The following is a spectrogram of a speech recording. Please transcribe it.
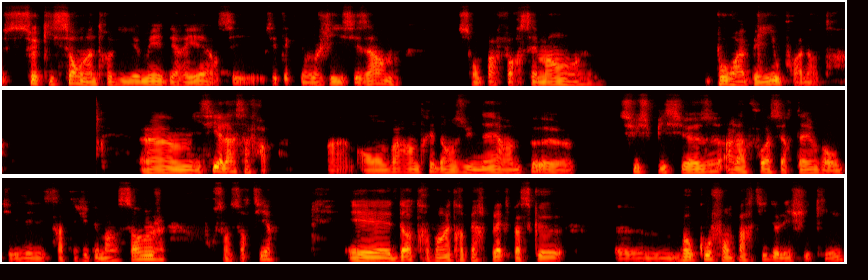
ceux qui sont entre guillemets derrière ces, ces technologies, ces armes, sont pas forcément pour un pays ou pour un autre. ici et là, ça frappe. On va rentrer dans une ère un peu suspicieuse. À la fois, certains vont utiliser des stratégies de mensonge pour s'en sortir, et d'autres vont être perplexes parce que euh, beaucoup font partie de l'échiquier.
